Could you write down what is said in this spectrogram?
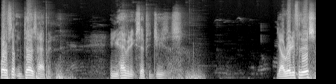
What if something does happen and you haven't accepted Jesus? Y'all ready for this?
